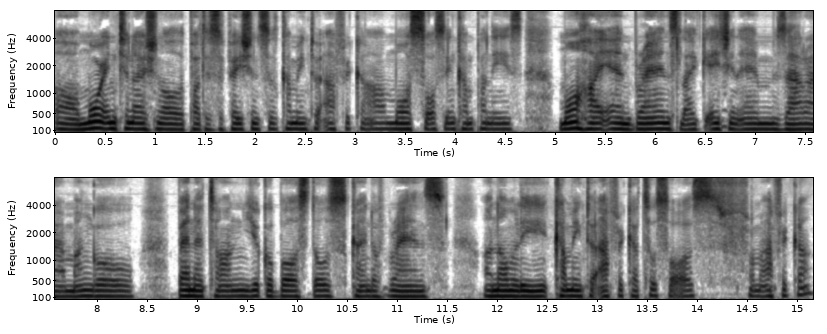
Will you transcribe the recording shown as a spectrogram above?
uh, more international participations are coming to Africa, more sourcing companies, more high-end brands like H&M, Zara, Mango, Benetton, Hugo Boss, those kind of brands are normally coming to Africa to source from Africa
